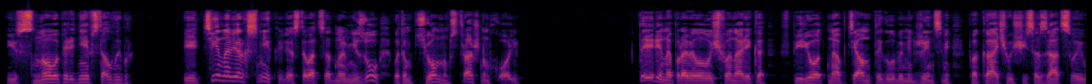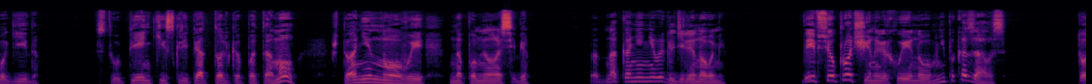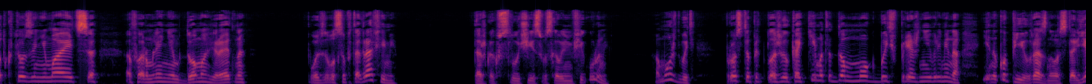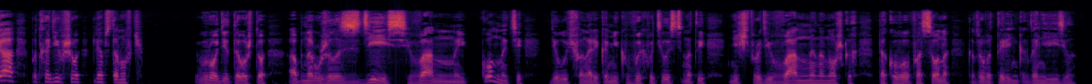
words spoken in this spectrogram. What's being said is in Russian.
И снова перед ней встал выбор. Идти наверх с Мик или оставаться одной внизу в этом темном страшном холле. Терри направила луч фонарика вперед на обтянутый голубыми джинсами покачивающийся зад своего гида. Ступеньки скрипят только потому, что они новые, — напомнила о себе. Однако они не выглядели новыми. Да и все прочее наверху ей новым не показалось. Тот, кто занимается оформлением дома, вероятно, пользовался фотографиями, так же, как в случае с восковыми фигурами. А может быть, просто предположил, каким этот дом мог быть в прежние времена, и накупил разного старья, подходившего для обстановки вроде того, что обнаружилось здесь, в ванной комнате, где луч фонарика миг выхватил из темноты нечто вроде ванны на ножках такого фасона, которого Терри никогда не видела.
